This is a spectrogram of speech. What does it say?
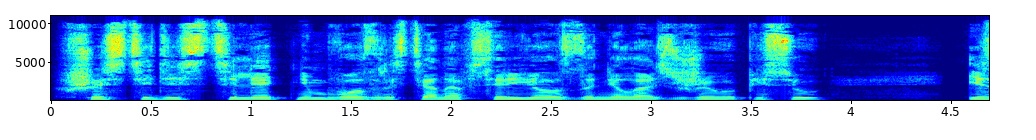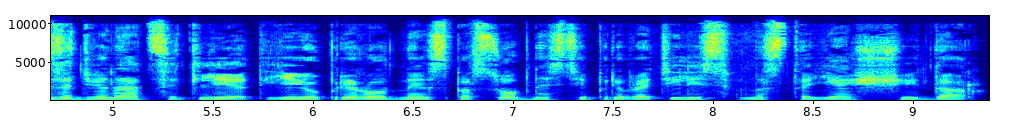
В шестидесятилетнем возрасте она всерьез занялась живописью, и за двенадцать лет ее природные способности превратились в настоящий дар.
